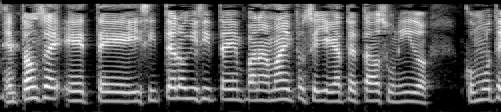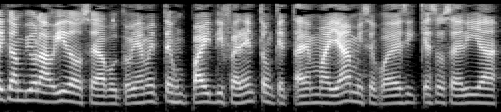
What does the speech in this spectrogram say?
Entonces, este, hiciste lo que hiciste en Panamá, entonces llegaste a Estados Unidos. ¿Cómo te cambió la vida? O sea, porque obviamente es un país diferente, aunque estás en Miami, se puede decir que eso sería,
